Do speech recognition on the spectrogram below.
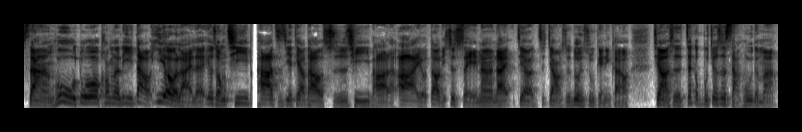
散户多空的力道又来了，又从七趴直接跳到十七趴了。哎呦，到底是谁呢？来，这样姜老师论述给你看哈。姜老师，这个不就是散户的吗？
